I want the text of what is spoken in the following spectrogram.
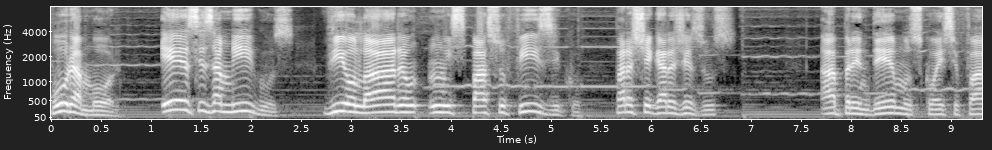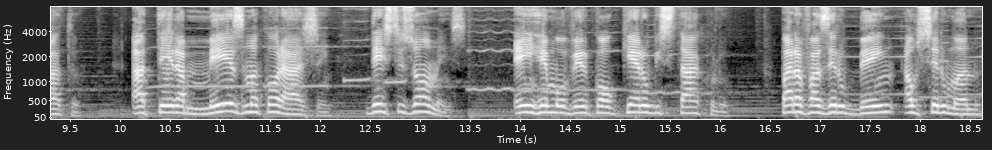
Por amor, esses amigos violaram um espaço físico para chegar a Jesus. Aprendemos com este fato a ter a mesma coragem destes homens em remover qualquer obstáculo para fazer o bem ao ser humano.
